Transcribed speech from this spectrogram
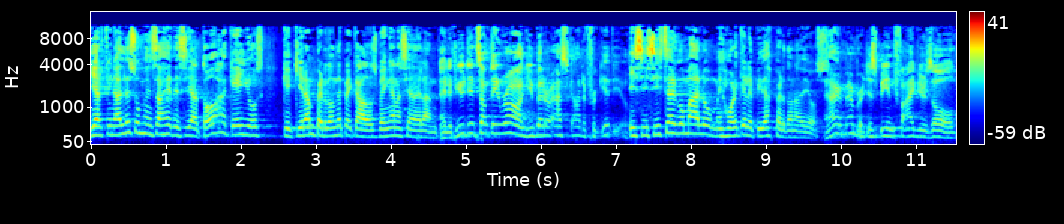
Y al final de sus mensajes decía, todos aquellos que quieran perdón de pecados, vengan hacia adelante. And if you did something wrong, you better ask God to forgive you. Y si hiciste algo malo, mejor que le pidas perdón a Dios. And I remember just being five years old,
